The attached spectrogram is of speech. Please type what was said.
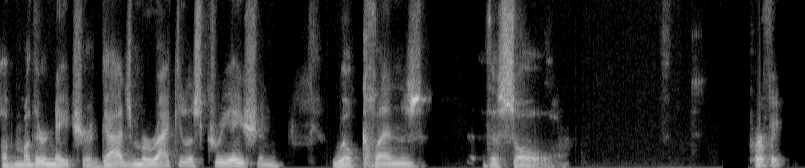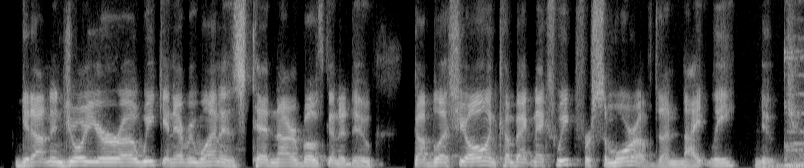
of Mother Nature. God's miraculous creation will cleanse the soul. Perfect get out and enjoy your uh, weekend, everyone, as Ted and I are both going to do. God bless you all and come back next week for some more of the Nightly Nuge.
